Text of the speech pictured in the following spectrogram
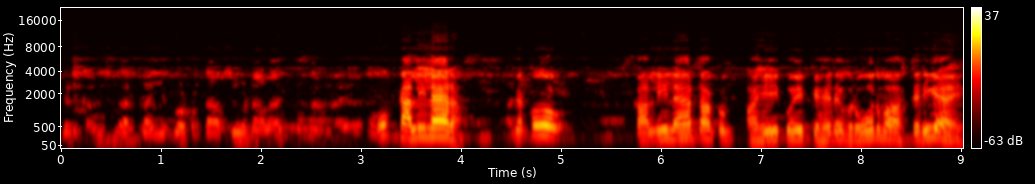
ਜਿਹੜੇ ਕਾਲੀ ਸੁਧਾਰ ਭਾਈ ਗੁਰਪ੍ਰਤਾਪ ਸਿੰਘ ਵਡਾਲਾ ਜੀ ਪ੍ਰਧਾਨ ਆਏ। ਉਹ ਕਾਲੀ ਲਹਿਰ। ਦੇਖੋ ਕਾਲੀ ਲਹਿਰ ਦਾ ਕੋਈ ਅਸੀਂ ਕੋਈ ਕਿਸੇ ਦੇ ਵਿਰੋਧ ਵਾਸਤੇ ਨਹੀਂ ਆਏ।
